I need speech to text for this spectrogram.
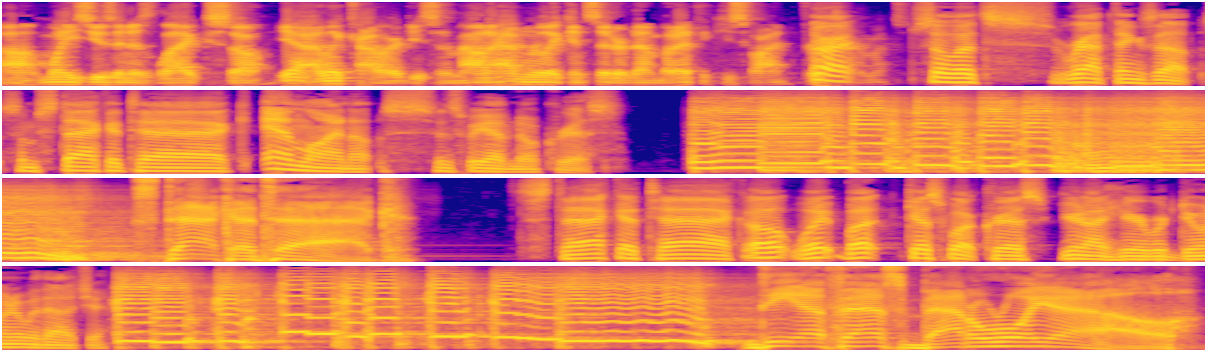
um, when he's using his legs. So yeah, I like Kyler a decent amount. I haven't really considered him, but I think he's fine for All right, tournaments. so let's wrap things up. Some stack attack and lineups since we have no Chris. Stack Attack. Stack attack. Oh wait, but guess what, Chris? You're not here. We're doing it without you. DFS Battle Royale.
